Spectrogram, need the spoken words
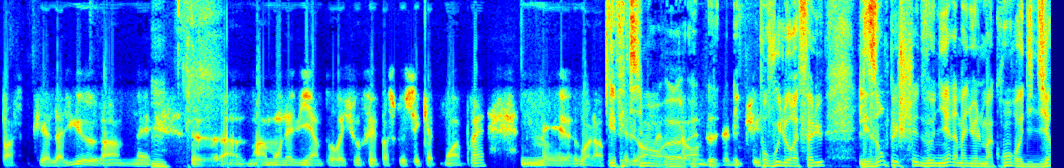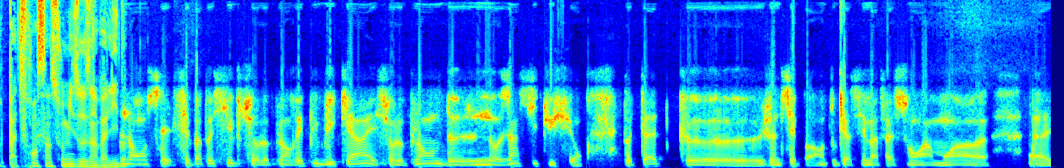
parce qu'elle a lieu, hein, mais hmm. euh, à mon avis un peu réchauffée parce que c'est quatre mois après, mais euh, voilà. Effectivement, pour vous, il aurait fallu les empêcher de venir Emmanuel Macron aurait dit dire pas de France insoumise aux invalides Non, c'est pas possible sur le plan républicain et sur le plan de nos institutions. Peut-être que je ne sais pas. En tout cas, c'est ma façon à moi, euh, euh,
